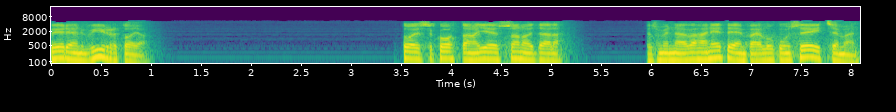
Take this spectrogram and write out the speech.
veden virtoja. Toisessa kohtaan Jeesus sanoi täällä, jos mennään vähän eteenpäin lukuun seitsemän,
